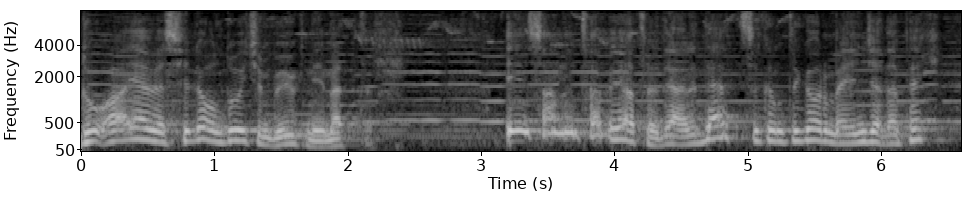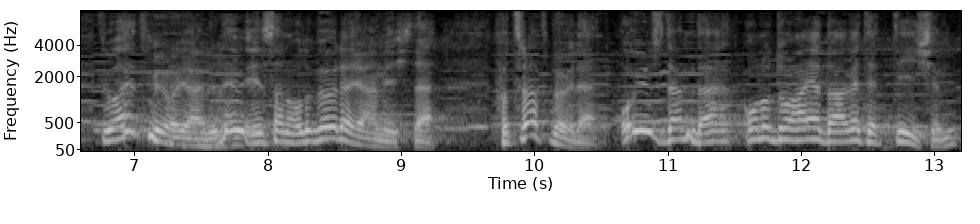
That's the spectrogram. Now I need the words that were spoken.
Duaya vesile olduğu için büyük nimettir. İnsanın tabiatı yani dert sıkıntı görmeyince de pek dua etmiyor yani değil mi? İnsanoğlu böyle yani işte. Fıtrat böyle. O yüzden de onu duaya davet ettiği için,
